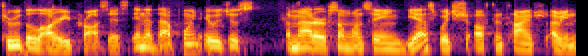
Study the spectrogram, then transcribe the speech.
through the lottery process, and at that point, it was just a matter of someone saying yes, which oftentimes, I mean,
